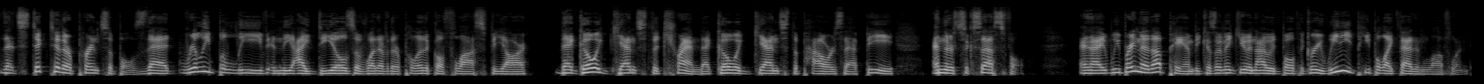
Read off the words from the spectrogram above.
that stick to their principles, that really believe in the ideals of whatever their political philosophy are, that go against the trend, that go against the powers that be, and they're successful. And I we bring that up, Pam, because I think you and I would both agree we need people like that in Loveland.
